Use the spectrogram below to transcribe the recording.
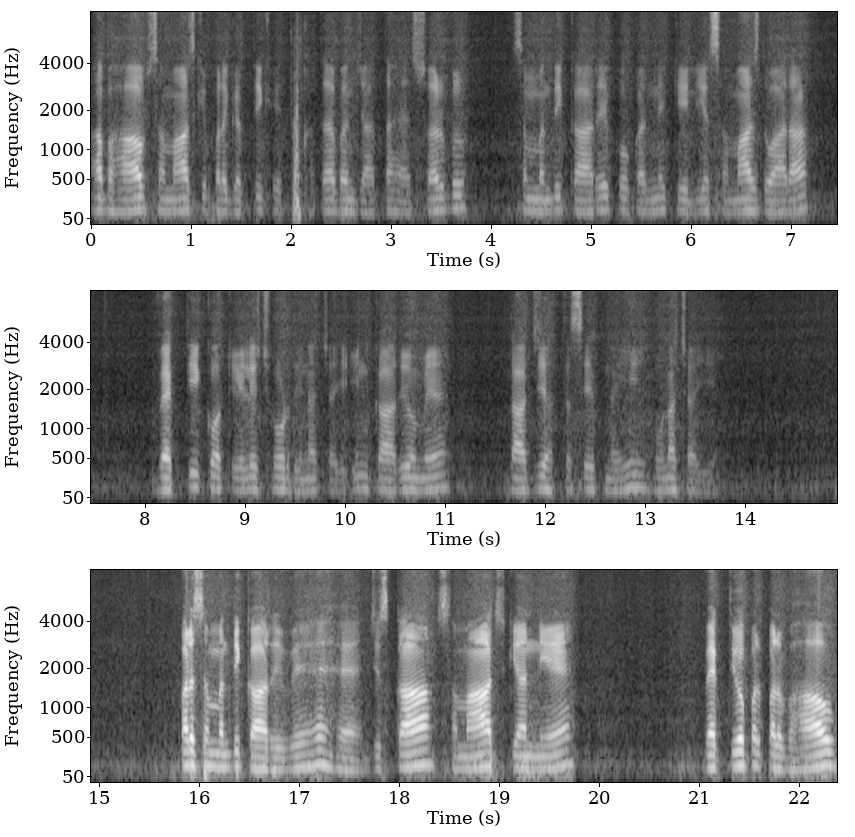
अभाव समाज के प्रगति हेतु खतरा बन जाता है। सर्व संबंधी कार्य को करने के लिए समाज द्वारा व्यक्ति को अकेले छोड़ देना चाहिए। इन कार्यों में राज्य हस्तक्षेप नहीं होना चाहिए। पर संबंधी कार्य वह है जिसका समाज के अन्य व्यक्तियों पर प्रभाव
